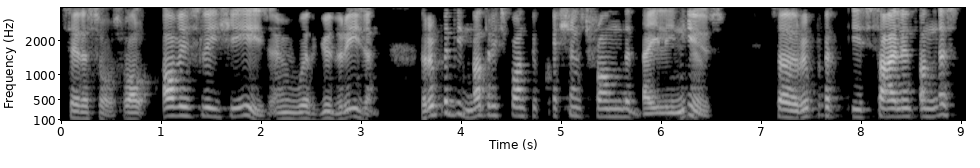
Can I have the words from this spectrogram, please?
said a source. Well, obviously she is, and with good reason. Rupert did not respond to questions from the Daily News. So Rupert is silent on this,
